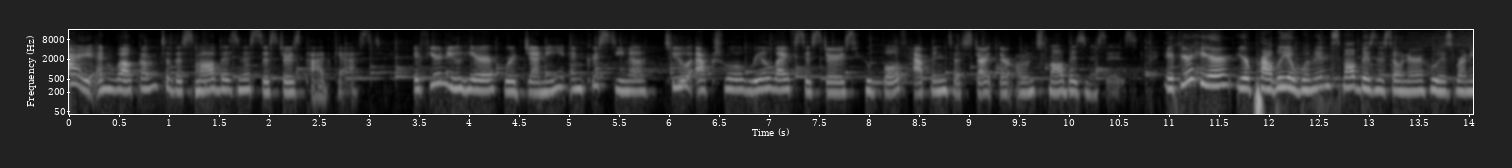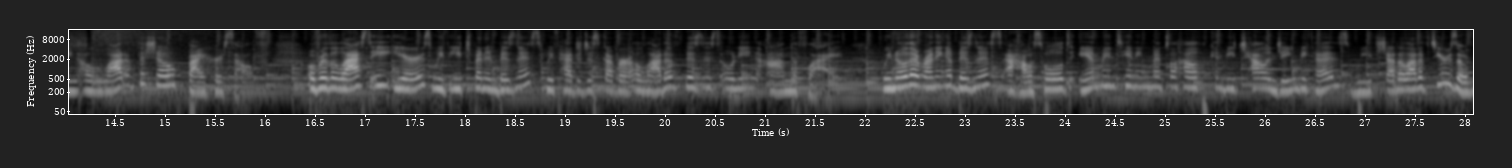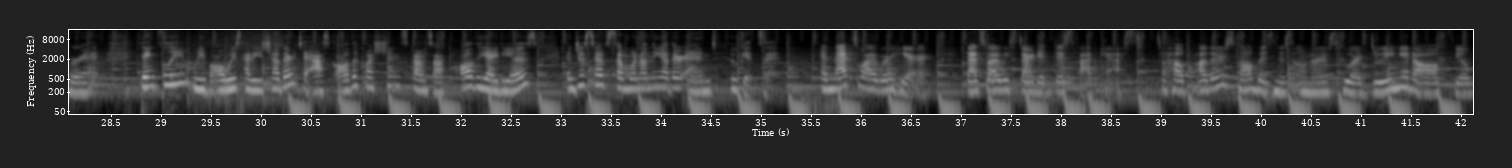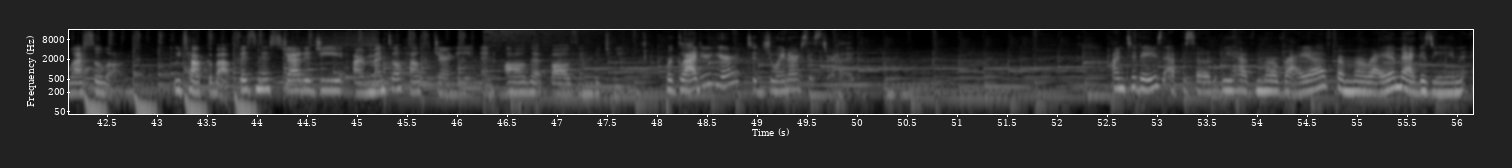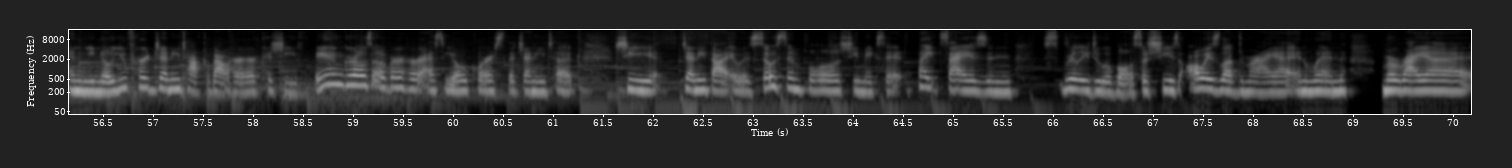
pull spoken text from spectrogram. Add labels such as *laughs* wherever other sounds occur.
Hi, and welcome to the Small Business Sisters podcast. If you're new here, we're Jenni and Christina, two actual real life sisters who both happen to start their own small businesses. If you're here, you're probably a woman small business owner who is running a lot of the show by herself. Over the last eight years, we've each been in business. We've had to discover a lot of business owning on the fly. We know that running a business, a household, and maintaining mental health can be challenging because we've shed a lot of tears over it. Thankfully, we've always had each other to ask all the questions, bounce off all the ideas, and just have someone on the other end who gets it. And that's why we're here. That's why we started this podcast to help other small business owners who are doing it all feel less alone. We talk about business strategy, our mental health journey, and all that falls in between. We're glad you're here to join our sisterhood. On today's episode, we have Mariah from Mariah Magazine, and we know you've heard Jenni talk about her because she fangirls over her SEO course that Jenni took. She Jenni thought it was so simple. She makes it bite-sized and really doable. So she's always loved Mariah. And when Mariah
